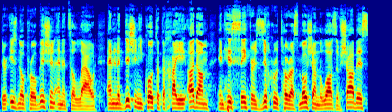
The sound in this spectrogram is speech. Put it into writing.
there is no prohibition and it's allowed. And in addition, he quotes at the Chaye Adam in his Sefer Zichru Toras Moshe on the laws of Shabbos.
